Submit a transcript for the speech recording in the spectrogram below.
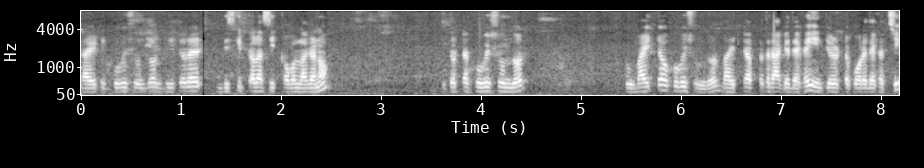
গাড়িটি খুবই সুন্দর। ভিতরে বিস্কিট কালার সিট কভার লাগানো। ভিতরটা খুবই সুন্দর বাইকটাও খুবই সুন্দর। বাইকটা আপনাদের আগে দেখাই ইন্টেরিয়রটা পরে দেখাচ্ছি।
